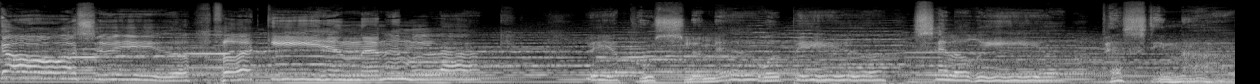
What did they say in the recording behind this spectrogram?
går og sveder for at give hinanden lak. Vil jeg pusle med rødbeder, sellerier, pastinak.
